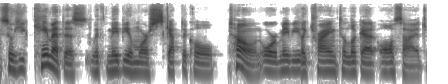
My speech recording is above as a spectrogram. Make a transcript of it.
So he came at this with maybe a more skeptical tone, or maybe like trying to look at all sides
